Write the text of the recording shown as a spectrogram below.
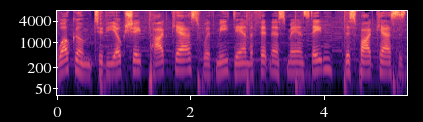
Welcome to the Elk Shape Podcast with me, Dan the Fitness Man Staten. This podcast is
